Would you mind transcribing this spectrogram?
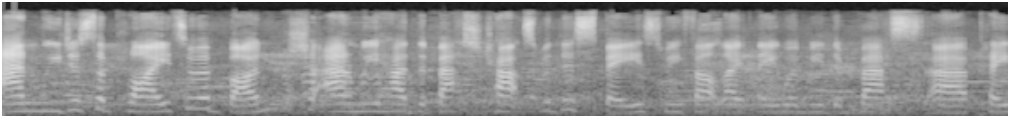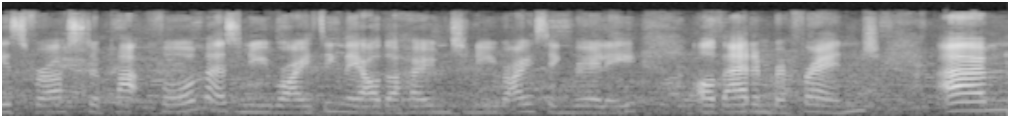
and we just applied to a bunch and we had the best chats with the space. We felt like they would be the best uh, place for us to platform as new writing. They are the home to new writing, really, of Edinburgh Fringe. Um,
